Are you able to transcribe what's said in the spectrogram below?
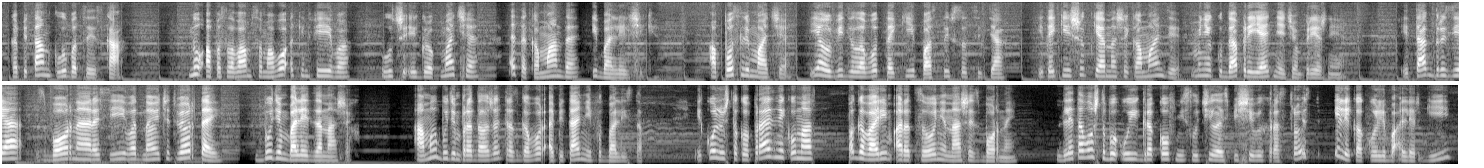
капитан клуба ЦСКА. Ну а по словам самого Акинфеева, лучший игрок матча – это команда и болельщики. А после матча я увидела вот такие посты в соцсетях. И такие шутки о нашей команде мне куда приятнее, чем прежние. Итак, друзья, сборная России в 1-4. Будем болеть за наших. А мы будем продолжать разговор о питании футболистов. И коль уж такой праздник у нас, поговорим о рационе нашей сборной. Для того, чтобы у игроков не случилось пищевых расстройств или какой-либо аллергии,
